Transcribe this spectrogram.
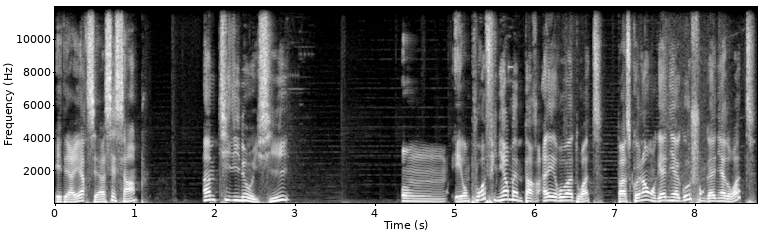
Et derrière, c'est assez simple. Un petit dino ici. Et on pourra finir même par aéro à droite. Parce que là, on gagne à gauche, on gagne à droite.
